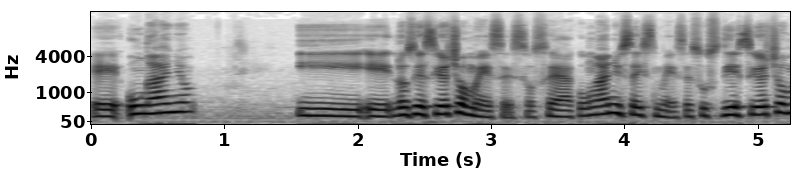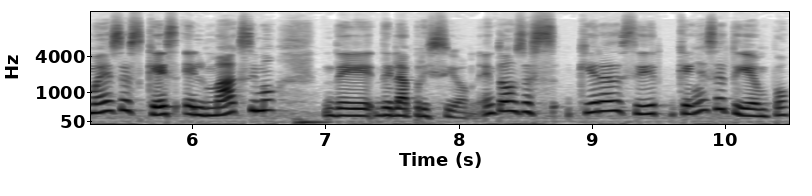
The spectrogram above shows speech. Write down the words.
eh, un año y los 18 meses, o sea, con un año y seis meses, sus 18 meses, que es el máximo de, de la prisión. Entonces, quiere decir que en ese tiempo,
